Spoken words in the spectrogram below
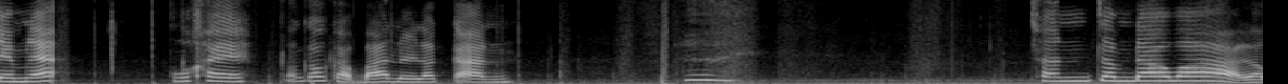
ต็มแล้ว โอเคงั้นก็กลับบ้านเลยละกัน ฉันจำได้ว่าเรา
